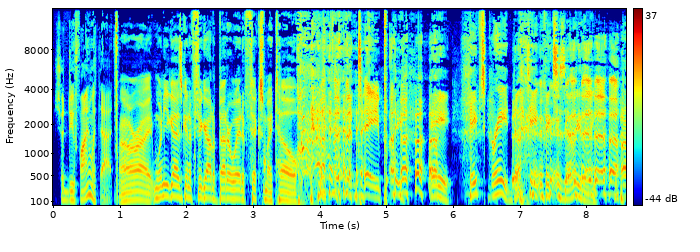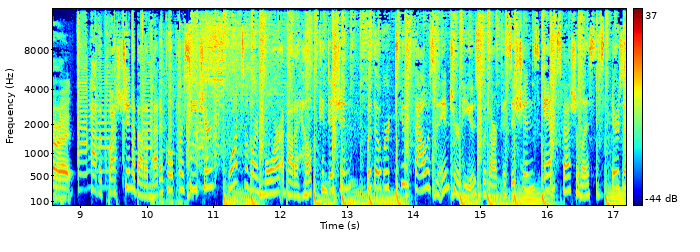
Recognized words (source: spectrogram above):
should do fine with that. All right. When are you guys going to figure out a better way to fix my toe? tape. hey, tape's great. Duct tape fixes everything. All right. Have a question about a medical procedure? Want to learn more about a health condition? With over 2,000 interviews with our physicians and specialists, there's a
